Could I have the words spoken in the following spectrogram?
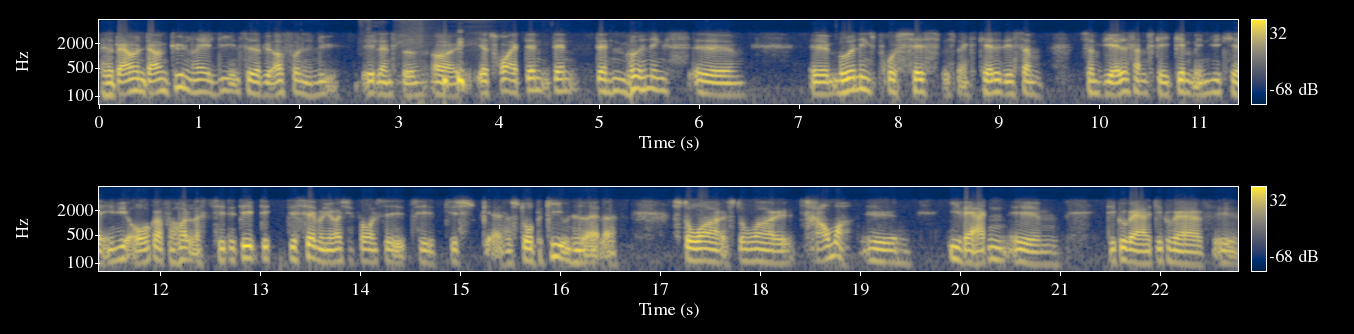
Altså, der er jo en, der er jo en gylden regel lige indtil der bliver opfundet en ny et eller andet sted. Og jeg tror, at den, den, den modnings, øh, øh, modningsproces, hvis man kan kalde det, som, som vi alle sammen skal igennem, inden vi, kan, inden vi overgår at forholde os til det, det, det, det ser man jo også i forhold til, til, til altså store begivenheder eller store, store øh, traumer øh, i verden. Øh, det kunne være, det kunne være øh,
